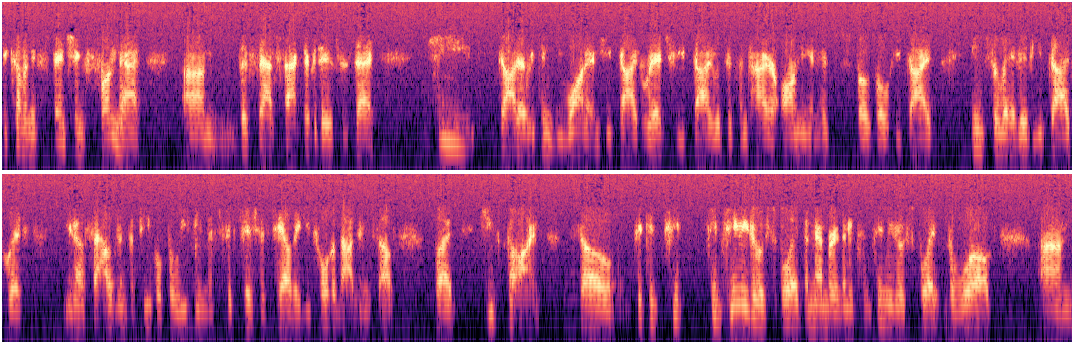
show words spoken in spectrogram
become an extension from that, um, the sad fact of it is, is that he got everything he wanted. He died rich. He died with this entire army at his disposal. He died insulated. He died with you know, thousands of people believing this fictitious tale that he told about himself, but he's gone. So conti- continue to exploit the members and to continue to exploit the world um,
